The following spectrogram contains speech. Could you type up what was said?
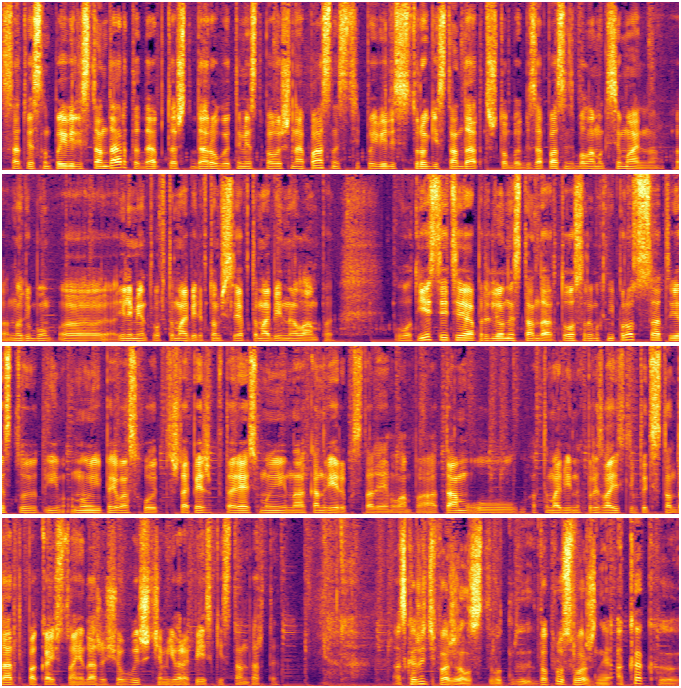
соответственно, появились стандарты, да, потому что дорога — это место повышенной опасности. Появились строгие стандарты, чтобы безопасность была максимальна э, на любом э, элементе в автомобиле, в том числе автомобильные лампы. Вот. Есть эти определенные стандарты. Осрам их не просто соответствует им, но и превосходит. Потому что, опять же, повторяюсь, мы на конвейеры поставляем лампы, а там у автомобильных производителей вот эти стандарты по качеству, они даже еще выше, чем европейские стандарты. А скажите, пожалуйста, вот э, вопрос важный. А как э,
